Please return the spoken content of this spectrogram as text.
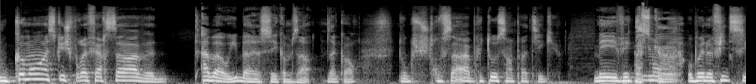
Ou comment est-ce que je pourrais faire ça? Euh, Ah bah oui, bah c'est comme ça, d'accord. Donc je trouve ça plutôt sympathique. Mais effectivement, que- OpenOffice,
